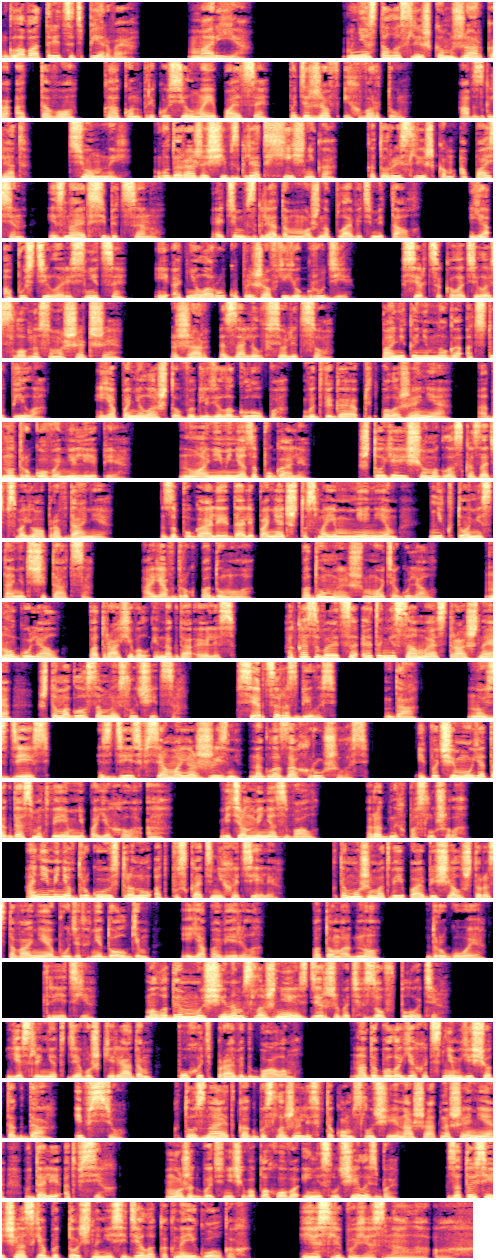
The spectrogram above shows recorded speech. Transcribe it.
Глава 31. Мария. Мне стало слишком жарко от того, как он прикусил мои пальцы, подержав их во рту. А взгляд — темный, будоражащий взгляд хищника, который слишком опасен и знает себе цену. Этим взглядом можно плавить металл. Я опустила ресницы и отняла руку, прижав ее к груди. Сердце колотилось, словно сумасшедшее. Жар залил все лицо. Паника немного отступила. Я поняла, что выглядело глупо, выдвигая предположения, одно другого нелепее. Но они меня запугали. Что я еще могла сказать в свое оправдание? Запугали и дали понять, что с моим мнением никто не станет считаться. А я вдруг подумала. Подумаешь, Мотя гулял. Ну, гулял, потрахивал иногда Элис. Оказывается, это не самое страшное, что могло со мной случиться. Сердце разбилось. Да, но здесь, здесь вся моя жизнь на глазах рушилась. И почему я тогда с Матвеем не поехала, а? Ведь он меня звал, родных послушала. Они меня в другую страну отпускать не хотели. К тому же Матвей пообещал, что расставание будет недолгим, и я поверила. Потом одно, другое, третье. Молодым мужчинам сложнее сдерживать зов плоти. Если нет девушки рядом, похоть правит балом. Надо было ехать с ним еще тогда, и все. Кто знает, как бы сложились в таком случае наши отношения вдали от всех. Может быть, ничего плохого и не случилось бы. Зато сейчас я бы точно не сидела, как на иголках. «Если бы я знала, ох,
